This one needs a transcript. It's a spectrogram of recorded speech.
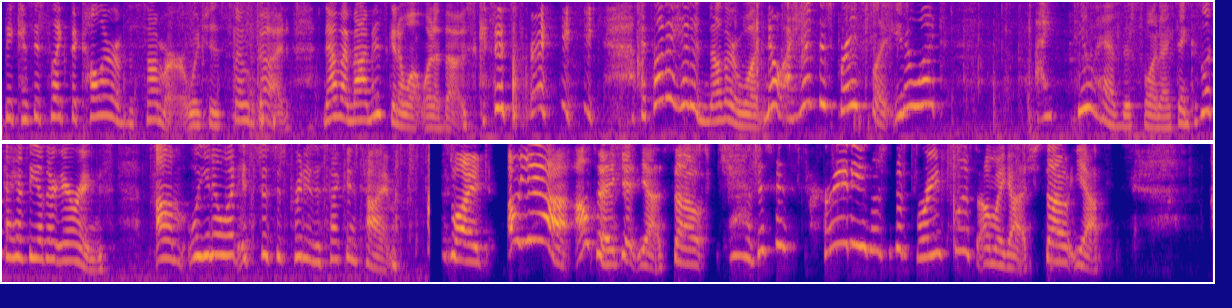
because it's like the color of the summer, which is so good. Now my mom is going to want one of those because it's pretty. I thought I had another one. No, I have this bracelet. You know what? Do have this one, I think. Because look, I have the other earrings. Um, well, you know what? It's just as pretty the second time. It's like, oh yeah, I'll take it. Yeah, so yeah, this is pretty. Those are the bracelets. Oh my gosh. So yeah.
